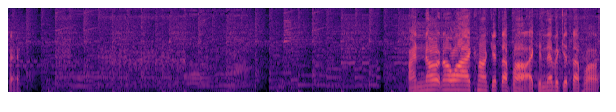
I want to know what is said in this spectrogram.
Okay. I don't know why I can't get that part. I can never get that part.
